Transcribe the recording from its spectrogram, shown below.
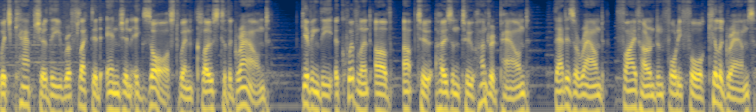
which capture the reflected engine exhaust when close to the ground, giving the equivalent of up to 1,200 pound, that is around 544 kilograms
